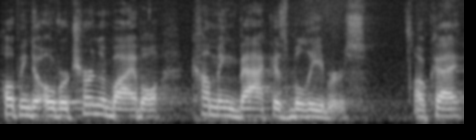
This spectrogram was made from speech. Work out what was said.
hoping to overturn the Bible, coming back as believers. Okay?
